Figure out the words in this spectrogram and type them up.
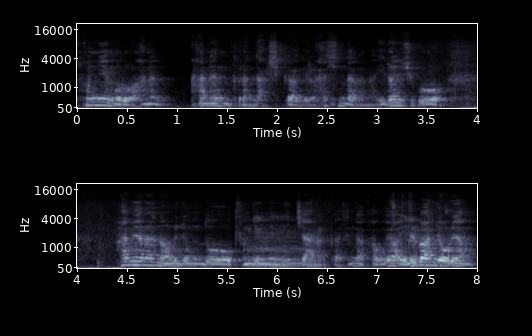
손님으로 하는 하는 그런 낚시 가게를 하신다거나 이런 식으로 하면은 어느 정도 경쟁력이 음. 있지 않을까 생각하고요. 일반적으로 그냥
